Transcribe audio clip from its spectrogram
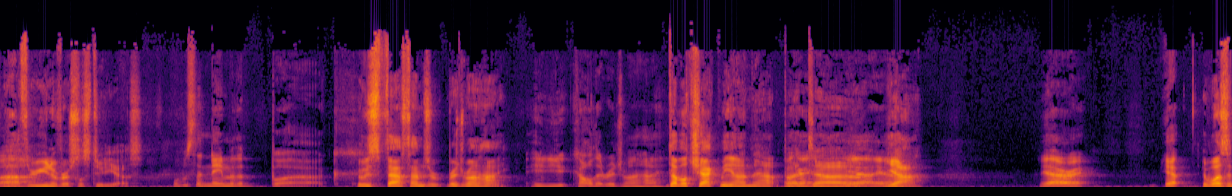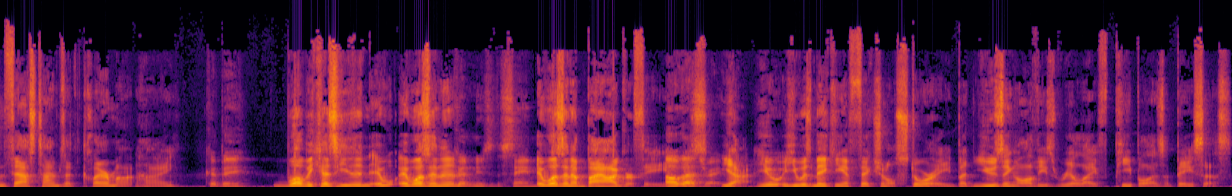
uh, through Universal Studios. What was the name of the book? It was Fast Times at Ridgemont High. He called it Ridgemont High. Double check me on that, but Okay. uh, Yeah, yeah. yeah, Yeah. All right. Yep. it wasn't Fast Times at Clairemont High. Could be. Well, because he didn't. It, it wasn't a. Couldn't use the same. It wasn't a biography. It Oh, was- that's right. Yeah, he he was making a fictional story, but using all these real life people as a basis.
